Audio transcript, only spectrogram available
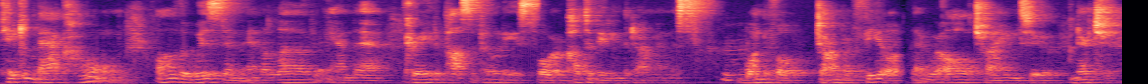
taking back home all the wisdom and the love and the creative possibilities for cultivating the Dharma in this mm-hmm. wonderful Dharma field that we're all trying to nurture.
